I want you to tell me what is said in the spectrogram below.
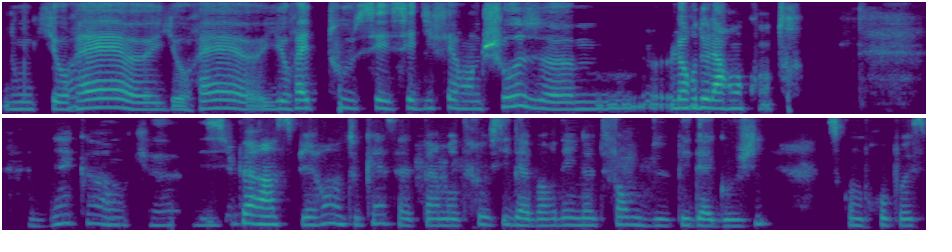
Donc, il y aurait, il y aurait, il y aurait toutes ces, ces différentes choses lors de la rencontre. D'accord. C'est super inspirant. En tout cas, ça te permettrait aussi d'aborder une autre forme de pédagogie, ce qu'on ne propose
